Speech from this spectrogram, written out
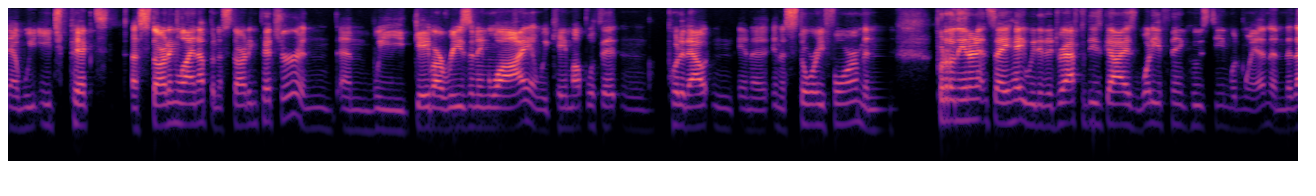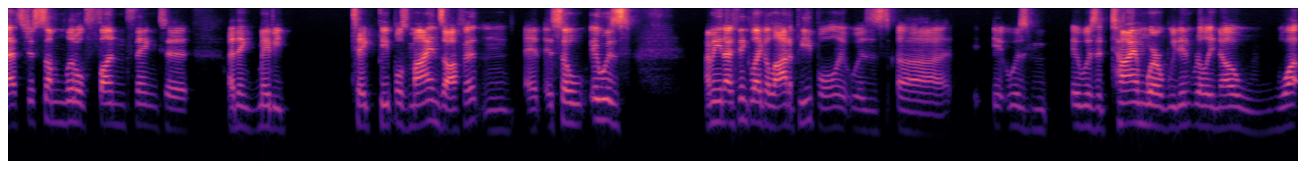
and we each picked a starting lineup and a starting pitcher and and we gave our reasoning why and we came up with it and put it out in, in a in a story form and put it on the internet and say hey we did a draft of these guys. What do you think whose team would win? And that's just some little fun thing to i think maybe take people's minds off it. And it, so it was i mean i think like a lot of people it was uh it was it was a time where we didn't really know what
